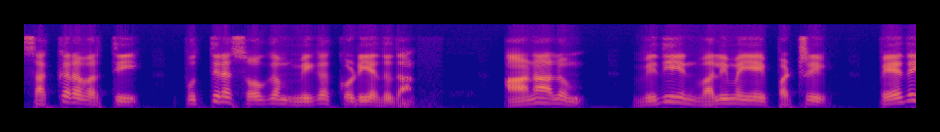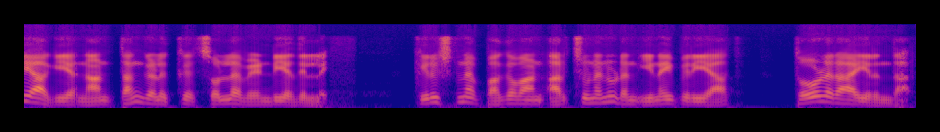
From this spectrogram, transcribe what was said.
சக்கரவர்த்தி புத்திர சோகம் மிக கொடியதுதான். ஆனாலும் விதியின் வலிமையை பற்றி பேதையாகிய நான் தங்களுக்கு சொல்ல வேண்டியதில்லை. கிருஷ்ண பகவான் அர்ச்சுனனுடன் இணை தோழராயிருந்தார்.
